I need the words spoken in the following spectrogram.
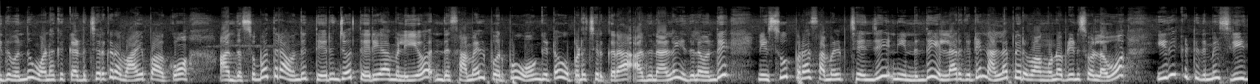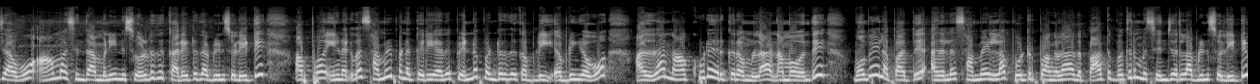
இது வந்து உனக்கு கிடச்சிருக்கிற வாய்ப்பாக்கும். அந்த சுபத்ரா வந்து தெரிஞ்சோ தெரியாமலேயோ இந்த சமையல் பொறுப்பு உங்ககிட்ட ஒப்படைச்சிருக்கிறா. அதனால இதில் வந்து நீ சூப்பராக சமையல் செஞ்சு நீ வந்து எல்லாருக்கிட்டையும் நல்ல பேர் வாங்கணும் அப்படின்னு சொல்லவும் இது கிட்டதுமே ஸ்ரீஜாவும் ஆமாம் சிந்தாமணி நீ சொல்கிறது கரெக்டு அப்படின்னு சொல்லிட்டு அப்போ எனக்கு தான் சமையல் பண்ண தெரியாது இப்போ என்ன பண்ணுறதுக்கு அப்படி? அப்படிங்கவும் அதுதான் நான் கூட இருக்கிறோம்ல நம்ம வந்து மொபைலை பார்த்து அதில் சமையல்லாம் போட்டிருப்பாங்களா? அதை பார்த்து பார்த்து நம்ம செஞ்சிடலாம் அப்படின்னு சொல்லிட்டு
